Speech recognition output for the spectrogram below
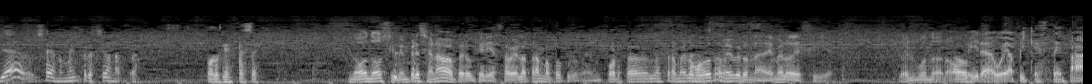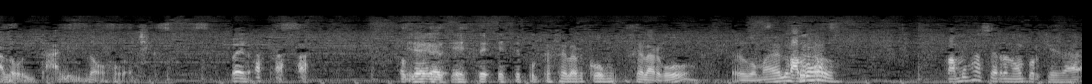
ya, o sea, no me impresiona, pues, porque es PC. No, no, sí me impresionaba, pero quería saber la trama, pues, porque me importa la trama de los Ah. juegos también, pero nadie me lo decía. Todo el mundo, no, mira, voy a pique este palo y tal, y no, joder, chicos. Bueno, mira, este, este podcast se alargó, se alargó, se alargó más de lo Vamos. Vamos a hacerlo, ¿no? Porque da,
